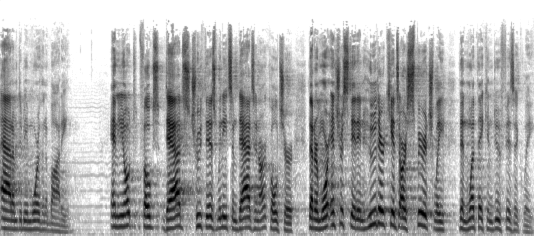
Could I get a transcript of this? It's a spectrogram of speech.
Adam to be more than a body. And you know, folks, dads, truth is, we need some dads in our culture that are more interested in who their kids are spiritually than what they can do physically.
